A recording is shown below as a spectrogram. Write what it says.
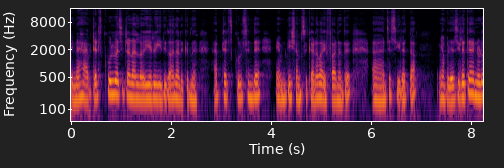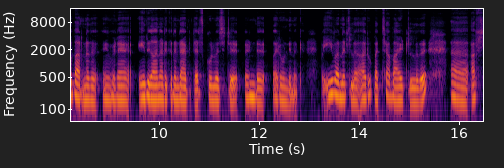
പിന്നെ ഹാബിറ്റഡ് സ്കൂളിൽ വെച്ചിട്ടാണല്ലോ ഈ ഒരു ഈദ്ഗാഹ് നടക്കുന്നത് ഹാബിറ്റഡ് സ്കൂൾസിന്റെ എം ടി ഷംസിക്കയുടെ വൈഫാണത് ജസീലത്ത. അപ്പോൾ ജസീലത്ത എന്നോട് പറഞ്ഞത് ഇവിടെ ഈദ്ഗാഹ് നടക്കുന്നുണ്ട് ഹാബിറ്റഡ് സ്കൂൾ വെച്ചിട്ട് ഉണ്ട് വരുന്നുണ്ടെന്നൊക്കെ അപ്പോൾ ഈ വന്നിട്ടുള്ള ആ ഒരു പച്ച അബായിട്ടുള്ളത് അഷ്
